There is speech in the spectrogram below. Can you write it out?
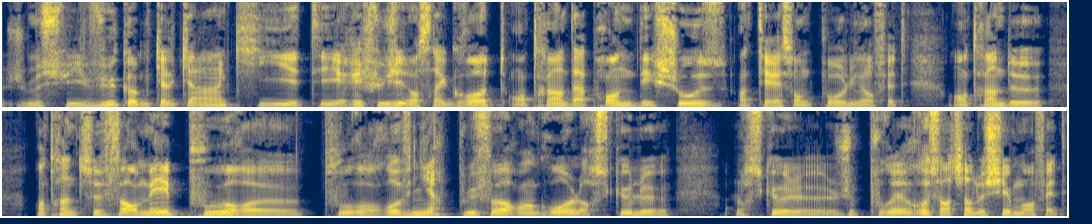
je me suis vu comme quelqu'un qui était réfugié dans sa grotte en train d'apprendre des choses intéressantes pour lui en fait, en train de en train de se former pour euh, pour revenir plus fort en gros lorsque le lorsque je pourrais ressortir de chez moi en fait.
